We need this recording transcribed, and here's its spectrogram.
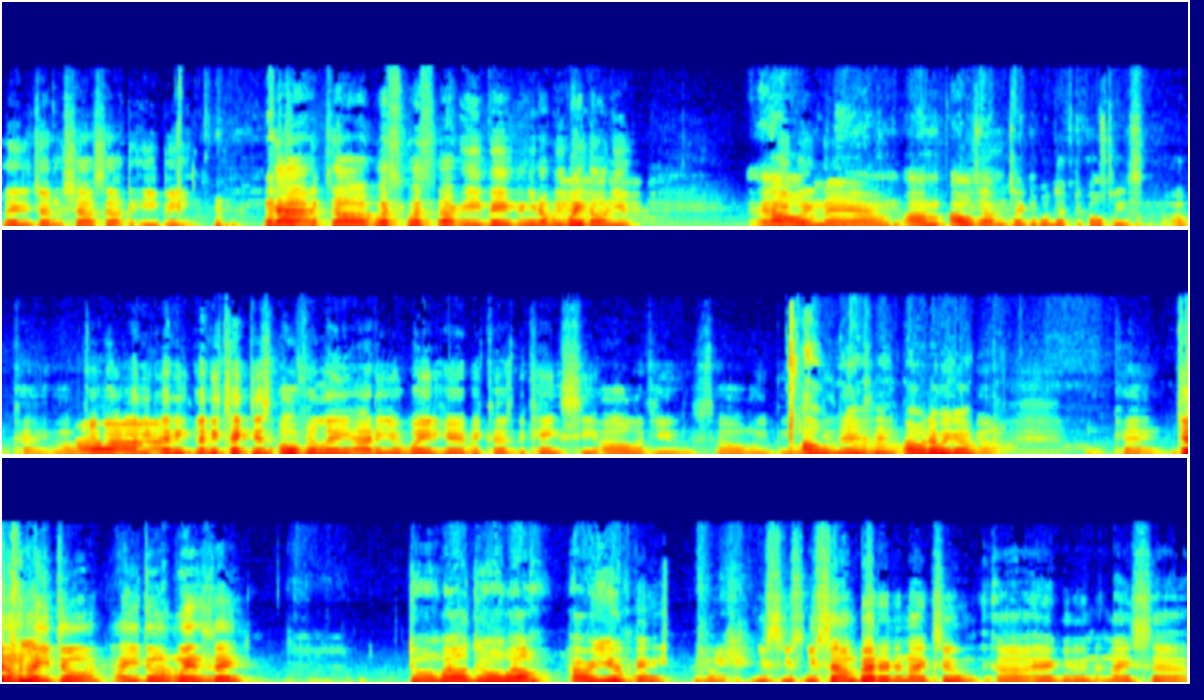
Ladies and gentlemen, shouts out to EB. God, dog, what's what's up, EB? You know we waiting on you. Oh man, um, I was having technical difficulties. Okay, okay. Hey, let me let me let me take this overlay out of your way here because we can't see all of you. So we. we oh yeah. Too. Oh, there we there go. go. Okay, gentlemen, how you doing? How you doing? Uh, Wednesday. Doing well, doing well. How are you? Okay, you you, you sound better tonight too, uh, Eric. You know, in the nice uh,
